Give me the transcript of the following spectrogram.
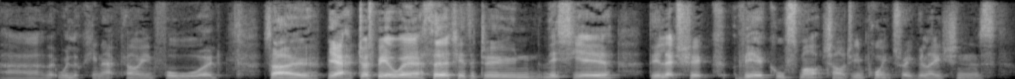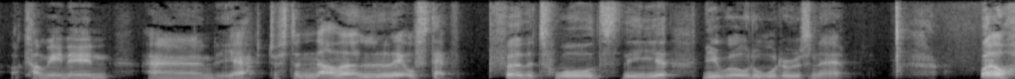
uh, that we're looking at going forward. So yeah, just be aware. 30th of June this year, the electric vehicle smart charging points regulations are coming in, and yeah, just another little step further towards the uh, new world order, isn't it? Well,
